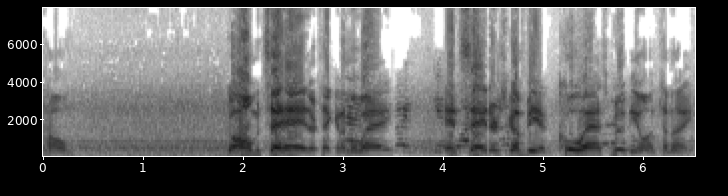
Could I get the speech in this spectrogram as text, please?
Home. Go home and say, hey, they're taking them away, and say there's going to be a cool ass movie on tonight.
